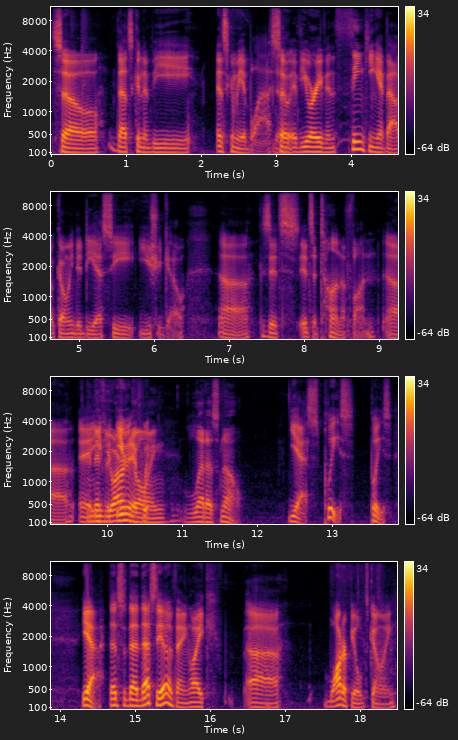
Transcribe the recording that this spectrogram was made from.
so that's gonna be it's gonna be a blast. So if you are even thinking about going to DSC, you should go because it's it's a ton of fun. Uh, And even- if you are even we- going, let us know. yes, please, please, yeah. That's that. That's the other thing. Like, uh, Waterfield's going,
